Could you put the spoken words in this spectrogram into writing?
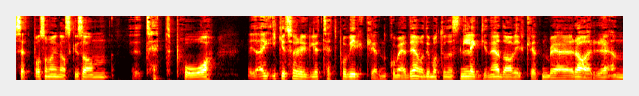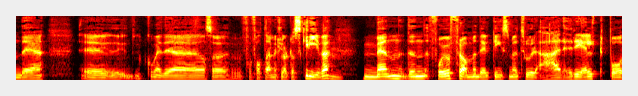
sett på som en ganske sånn tett på Ikke selvfølgelig tett på virkeligheten-komedie, og de måtte jo nesten legge ned da virkeligheten ble rarere enn det eh, komedie, altså forfatterne klarte å skrive. Mm. Men den får jo fram en del ting som jeg tror er reelt på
